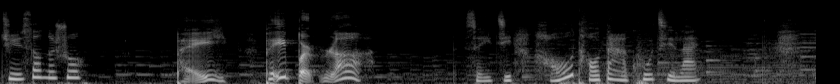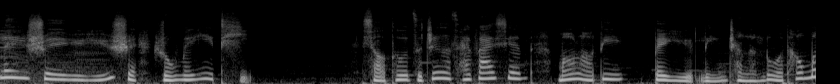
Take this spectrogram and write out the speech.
沮丧的说：“赔赔本了。”随即嚎啕大哭起来，泪水与雨水融为一体。小兔子这才发现，猫老弟被雨淋成了落汤猫。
